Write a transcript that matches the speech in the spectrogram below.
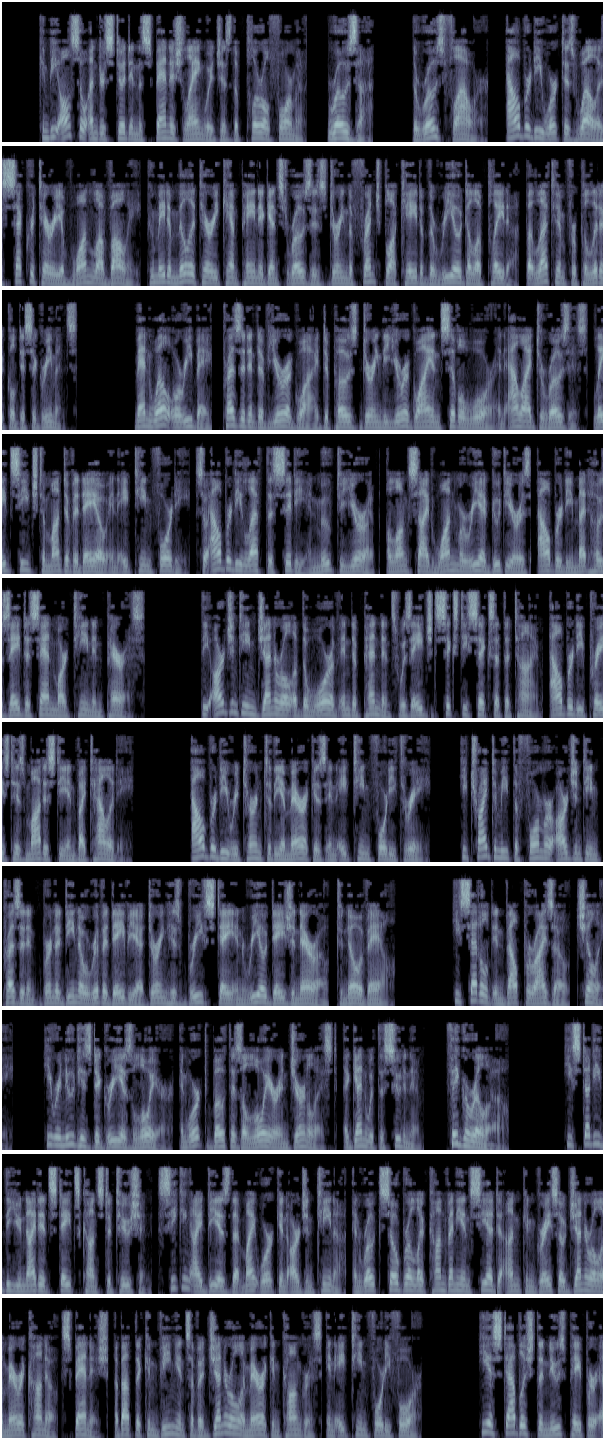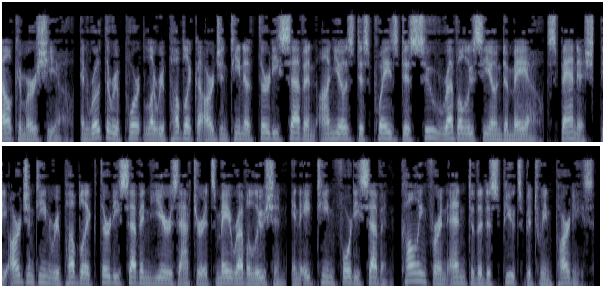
can be also understood in the Spanish language as the plural form of rosa, the rose flower. Alberdi worked as well as secretary of Juan Lavalle, who made a military campaign against Rosas during the French blockade of the Rio de la Plata, but left him for political disagreements. Manuel Oribe, president of Uruguay deposed during the Uruguayan Civil War and allied to Rosas, laid siege to Montevideo in 1840, so Alberdi left the city and moved to Europe. Alongside Juan María Gutiérrez, Alberdi met José de San Martín in Paris. The Argentine general of the War of Independence was aged 66 at the time. Alberdi praised his modesty and vitality. Alberdi returned to the Americas in 1843. He tried to meet the former Argentine president Bernardino Rivadavia during his brief stay in Rio de Janeiro, to no avail. He settled in Valparaiso, Chile. He renewed his degree as lawyer, and worked both as a lawyer and journalist, again with the pseudonym, Figarillo. He studied the United States Constitution, seeking ideas that might work in Argentina, and wrote Sobre la conveniencia de un Congreso General Americano Spanish, about the convenience of a General American Congress in 1844. He established the newspaper El Comercio, and wrote the report La República Argentina 37 años después de su Revolución de Mayo Spanish, The Argentine Republic 37 years after its May Revolution in 1847, calling for an end to the disputes between parties.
